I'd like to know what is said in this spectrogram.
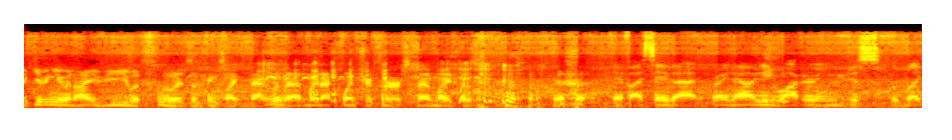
like giving you an IV with fluids and things like that, but that might not quench your thirst. That might just If I say that right now I need water and you just would like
